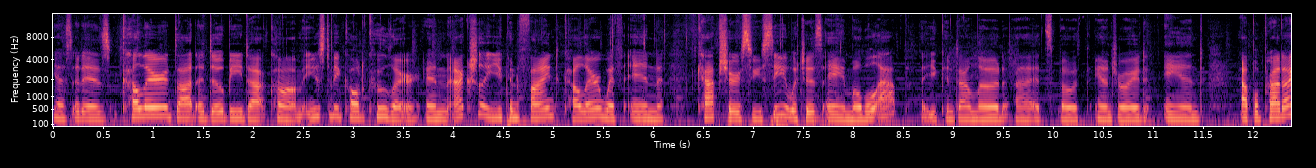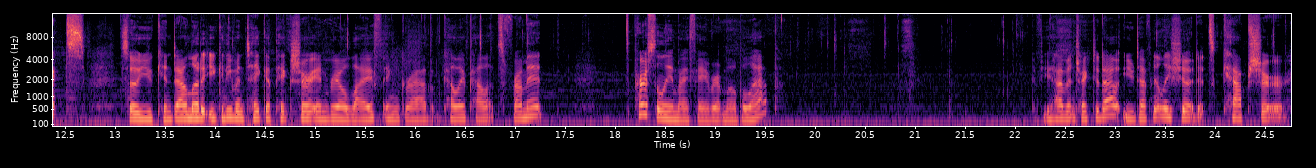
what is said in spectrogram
Yes, it is color.adobe.com. It used to be called Kuler, and actually, you can find color within Capture CC, which is a mobile app that you can download. Uh, it's both Android and Apple products. So you can download it. You can even take a picture in real life and grab color palettes from it. It's personally my favorite mobile app. If you haven't checked it out, you definitely should. It's Capture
